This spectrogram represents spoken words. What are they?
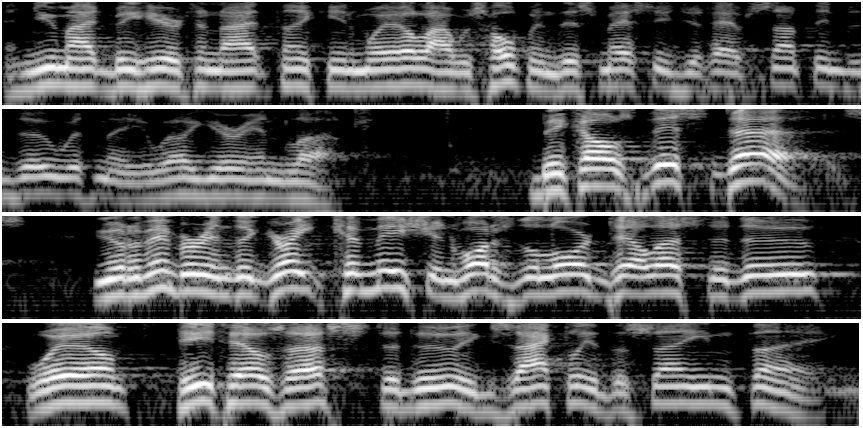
And you might be here tonight thinking, well, I was hoping this message would have something to do with me. Well, you're in luck. Because this does. You remember in the Great Commission, what does the Lord tell us to do? Well, He tells us to do exactly the same thing.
